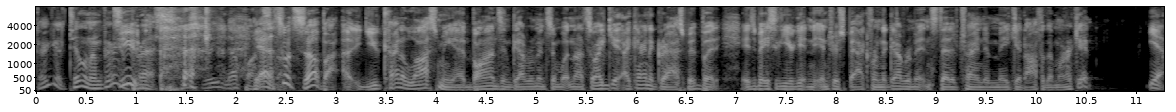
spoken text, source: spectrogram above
very good, Dylan. I'm very Dude. impressed. Just reading up on Yeah, that's what's up. I, you kind of lost me at bonds and governments and whatnot. So I get, I kind of grasp it, but it's basically you're getting interest back from the government instead of trying to make it off of the market. Yeah.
